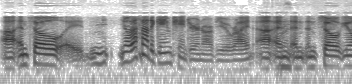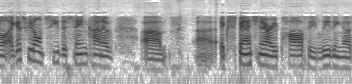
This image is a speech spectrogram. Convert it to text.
Uh, and so, you know, that's not a game changer in our view, right? Uh, and, right. and and so, you know, I guess we don't see the same kind of um, uh, expansionary policy leading us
